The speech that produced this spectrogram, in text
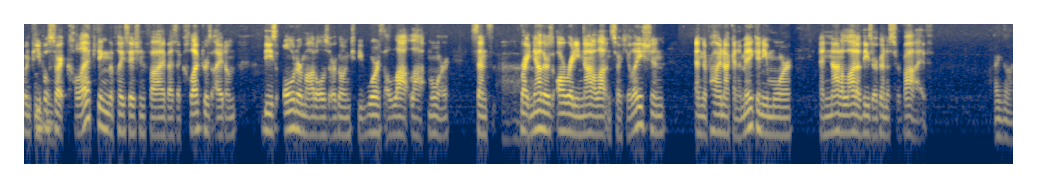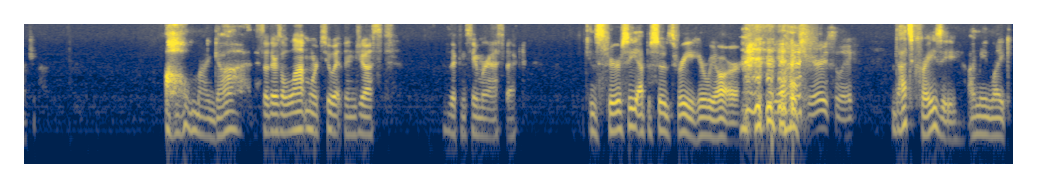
when people Mhm. start collecting the PlayStation 5 as a collector's item, these older models are going to be worth a lot, lot more. Since right now there's already not a lot in circulation, and they're probably not going to make any more, and not a lot of these are going to survive. I got you. Oh my god. So there's a lot more to it than just the consumer aspect. Conspiracy episode three. Here we are. Yeah, Like- seriously. That's crazy. I mean, like,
